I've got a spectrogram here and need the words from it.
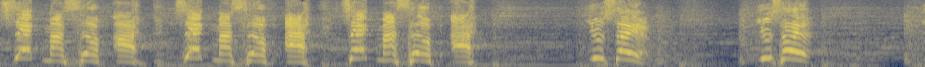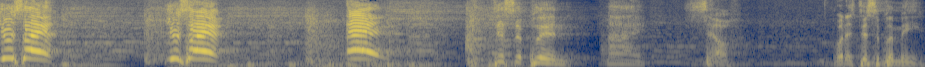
check myself. I check myself. I check myself. I. You say it. You say it. You say it. You say it. Hey, I discipline myself. What does discipline mean?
